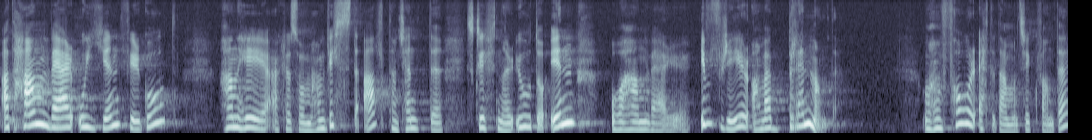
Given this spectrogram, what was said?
Att han var ugen for god. Han er akkurat som han visste allt. Han kände skrifterna ut och in. Och han var ivrig och han var brännande. Og han får etter dem og tryggvande,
